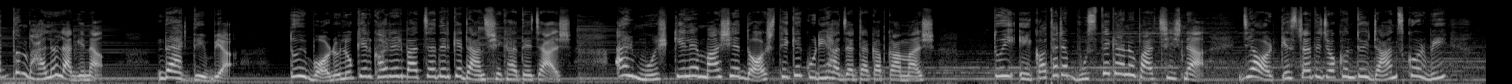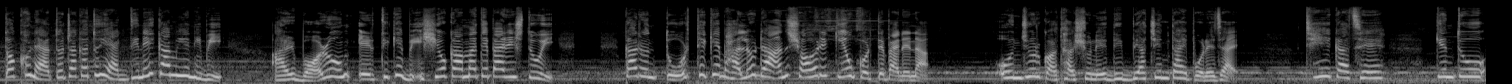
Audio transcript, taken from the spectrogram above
একদম ভালো লাগে না। দেখ, দিব্যা, তুই বড় লোকের ঘরের বাচ্চাদেরকে ডান্স শেখাতে চাস, আর মুশকিলে মাসে দশ থেকে কুড়ি হাজার টাকা কামাস। তুই এই কথাটা বুঝতে কেন পারছিস না যে অর্কেস্ট্রাতে যখন তুই ডান্স করবি, তখন এত টাকা তুই একদিনেই কামিয়ে নিবি? আর বরং এর থেকে বেশিও কামাতে পারিস তুই। কারণ তোর থেকে ভালো ডান্স শহরে কেউ করতে পারে না। অঞ্জুর কথা শুনে দিব্যা চিন্তায় পড়ে যায়। ঠিক আছে, কিন্তু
